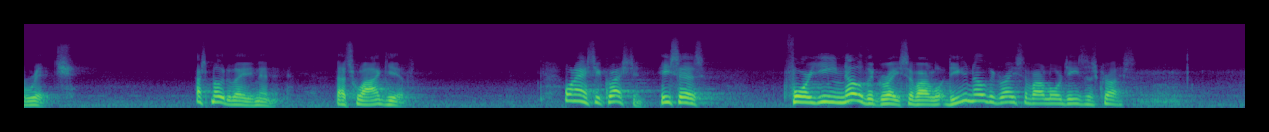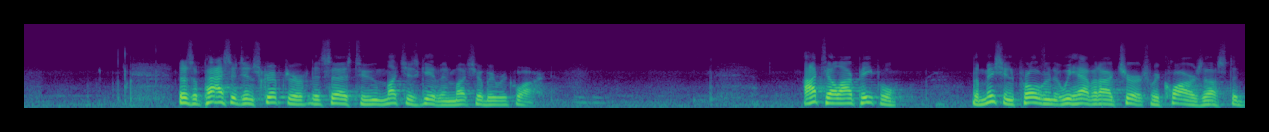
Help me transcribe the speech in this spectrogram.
rich. That's motivating, isn't it? That's why I give. I want to ask you a question. He says, For ye know the grace of our Lord. Do you know the grace of our Lord Jesus Christ? There's a passage in Scripture that says, To whom much is given, much shall be required. I tell our people, the mission program that we have at our church requires us to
